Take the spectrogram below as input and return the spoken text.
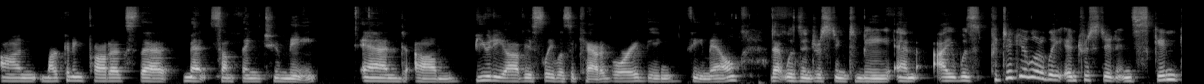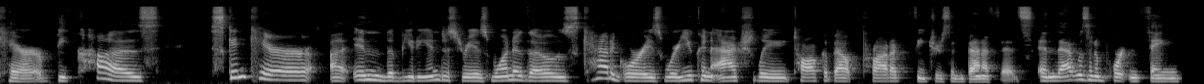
on marketing products that meant something to me. And um, beauty obviously was a category, being female, that was interesting to me. And I was particularly interested in skincare because skincare uh, in the beauty industry is one of those categories where you can actually talk about product features and benefits. And that was an important thing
